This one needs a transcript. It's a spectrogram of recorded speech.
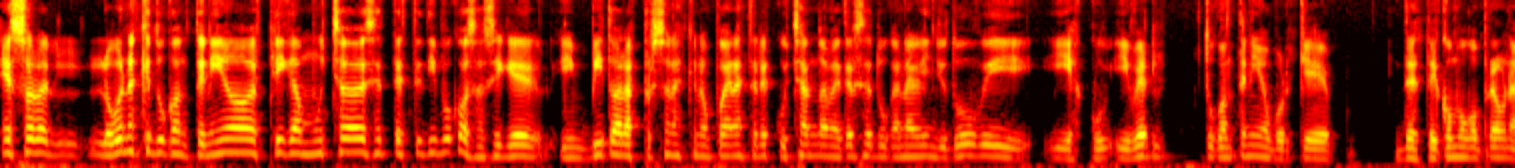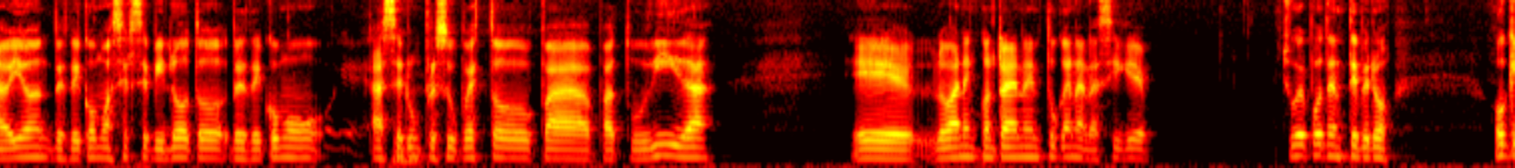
eso lo bueno es que tu contenido explica muchas veces de este tipo de cosas, así que invito a las personas que no puedan estar escuchando a meterse a tu canal en YouTube y, y, ver tu contenido, porque desde cómo comprar un avión, desde cómo hacerse piloto, desde cómo hacer un presupuesto para tu vida, eh, lo van a encontrar en, tu canal, así que sube potente, pero ok.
